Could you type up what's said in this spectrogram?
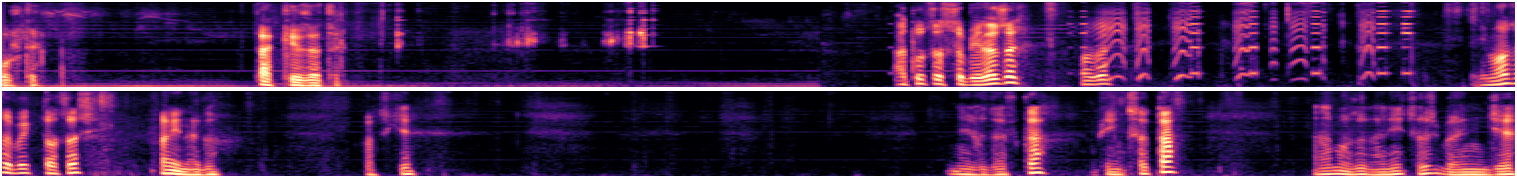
Pusty. Takie rzeczy. A tu coś sobie leży? Może? I może być to coś fajnego. Patrzcie. Nierzewka, 500. A może na niej coś będzie.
